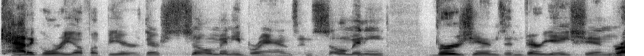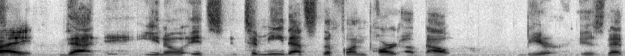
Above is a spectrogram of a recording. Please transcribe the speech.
category of a beer, there's so many brands and so many versions and variations right, that you know it's to me that's the fun part about beer is that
